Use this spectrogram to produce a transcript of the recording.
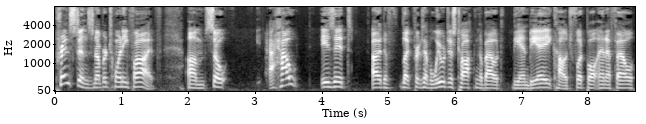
Princeton's number twenty five. Um, so how is it? Uh, like for example, we were just talking about the NBA, college football, NFL.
